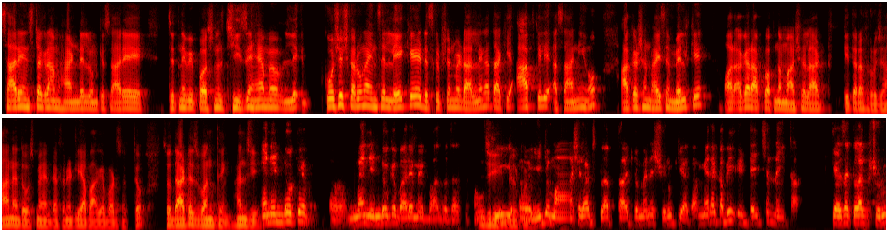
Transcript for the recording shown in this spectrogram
सारे इंस्टाग्राम हैंडल उनके सारे जितने भी पर्सनल चीज़ें हैं मैं कोशिश करूँगा इनसे लेके डिस्क्रिप्शन में डालने का ताकि आपके लिए आसानी हो आकर्षण भाई से मिलके। और अगर आपको अपना मार्शल आर्ट की तरफ़ रुझान है तो उसमें डेफिनेटली आप आगे बढ़ सकते हो। So that is one thing हाँ जी। मैं निंडो के मैं निंडो के बारे में एक बात बताता हूँ ये जो मार्शल आर्ट्स क्लब था जो मैंने शुरू किया था मेरा कभी इंटेंशन नहीं था। कि ऐसा क्लब शुरू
